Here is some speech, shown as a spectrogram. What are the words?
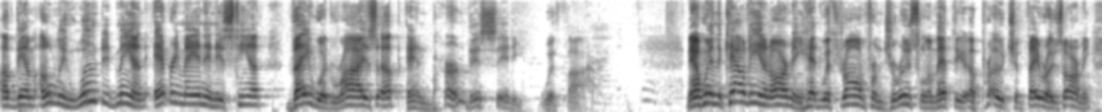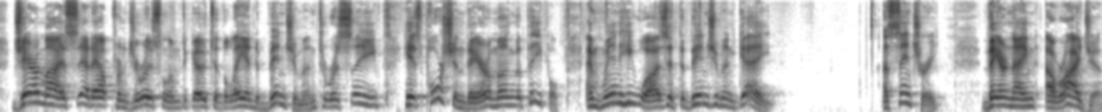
of them only wounded men, every man in his tent, they would rise up and burn this city with fire. Now, when the Chaldean army had withdrawn from Jerusalem at the approach of Pharaoh's army, Jeremiah set out from Jerusalem to go to the land of Benjamin to receive his portion there among the people. And when he was at the Benjamin gate, a sentry there named Irijah,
